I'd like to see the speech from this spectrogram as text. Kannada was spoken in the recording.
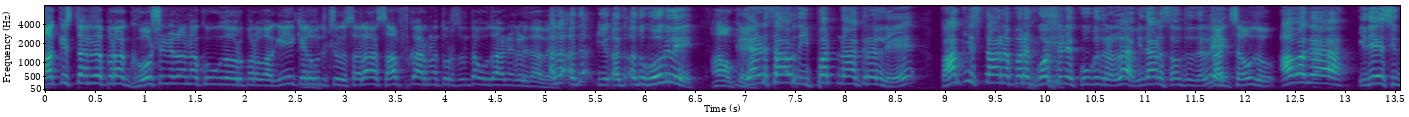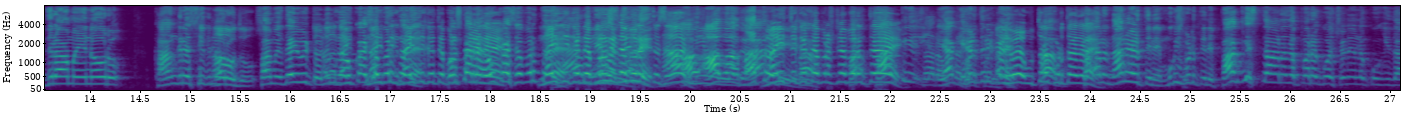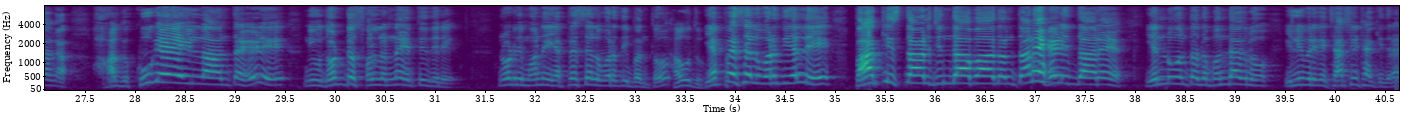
ಪಾಕಿಸ್ತಾನದ ಪರ ಘೋಷಣೆಗಳನ್ನ ಕೂಗುದವ್ರ ಪರವಾಗಿ ಕೆಲವೊಂದಿಷ್ಟು ಸಲ ಸಾಫ್ಟ್ ಕಾರ್ನ ತೋರಿಸಿದಂತ ಉದಾಹರಣೆಗಳಿದಾವೆ. ಅಲ್ಲ ಅದು ಅದು ಅದು ಹೋಗ್ಲಿ. ಎರಡ್ ಸಾವಿರದ ಇಪ್ಪತ್ನಾಲ್ಕರಲ್ಲಿ ಪಾಕಿಸ್ತಾನ ಪರ ಘೋಷಣೆ ಕೂಗಿದ್ರಲ್ಲ ವಿಧಾನಸೌಧದಲ್ಲಿ? ಅದ್ ಹೌದು ಆವಾಗ ಇದೇ ಸಿದ್ದರಾಮಯ್ಯನವರು ಹೌದು. ಸ್ವಾಮಿ ದಯವಿಟ್ಟು ನಿಮ್ಗೆ ಅವಕಾಶ ನೈತಿಕ- ನೈತಿಕತೆ ಪ್ರಶ್ನೆ ಬರುತ್ತೆ ಆ- ನೀವು ನೈತಿಕತೆ ಪ್ರಶ್ನೆ ಬರುತ್ತೆ. ಯಾಕೆ ಹೇಳ್ತೀನಿ ಉತ್ತರ ಕೊಡ್ತಾ ಇದ್ದಾರೆ. ನಾನು ಹೇಳ್ತೀನಿ ಮುಗಿಸ್ಬಿಡ್ತೀನಿ. ಪಾಕಿಸ್ತಾನದ ಪರ ಘೋಷಣೆಯನ್ನು ಕೂಗಿದಾಗ ಹಾಗೆ ಕೂಗೇ ಇಲ್ಲ ಅಂತ ಹೇಳಿ ನೀವು ದೊಡ್ಡ ಸೊಲ್ಲನ್ನ ಎತ್ತಿದ್ದೀರಿ. ನೋಡ್ರಿ ಮೊನ್ನೆ ಎಫ್ ಎಸ್ ಎಲ್ ವರದಿ ಬಂತು. ಹೌದು. ಎಫ್ ಎಸ್ ಎಲ್ ವರದಿಯಲ್ಲಿ ಪಾಕಿಸ್ತಾನ್ ಜಿಂದಾಬಾದ್ ಅಂತಾನೆ ಹೇಳಿದ್ದಾರೆ. ಎನ್ನುವಂತದ್ದು ಬಂದಾಗಲೂ ಇಲ್ಲಿವರೆಗೆ ಚಾರ್ಜ್ ಶೀಟ್ ಹಾಕಿದ್ರ.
